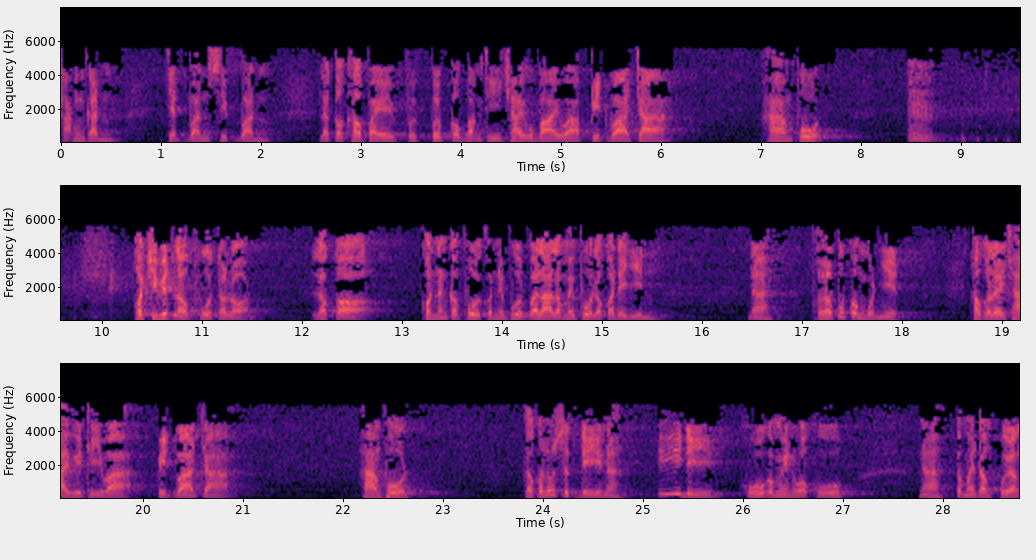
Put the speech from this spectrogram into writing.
ขังกันเจ็ดวันสิบวัน แล้วก็เข้าไปฝึกปุ๊บก็บางทีใช้อุบายว่า ปิดวาจา ห้ามพูด เพราะชีวิตเราพูดตลอด แล้วก็คนนั้นก็พูดคนนี้พูด เวลาเราไม่พูดเราก็ได้ยินนะ เผลอปุ๊บก็หงุดหงิดเขาก็เลยใช้วิธีว่า ปิดวาจา ห้ามพูด แล้วก็รู้สึกดีนะ ดีดี หูก็ไม่หนวกหูนะ ก็ไม่ต้องเปลือง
